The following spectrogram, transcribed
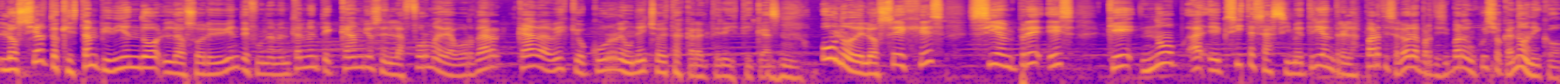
Lo cierto es que están pidiendo los sobrevivientes fundamentalmente cambios en la forma de abordar cada vez que ocurre un hecho de estas características. Uno de los ejes siempre es que no ah, existe esa asimetría entre las partes a la hora de participar de un juicio canónico.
